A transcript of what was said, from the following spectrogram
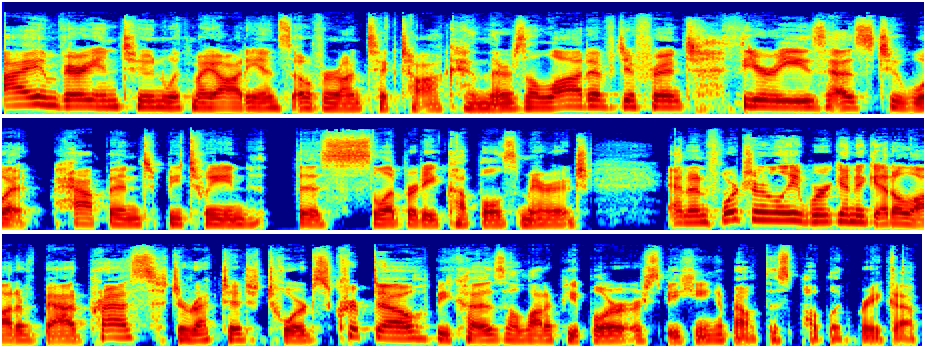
I am very in tune with my audience over on TikTok, and there's a lot of different theories as to what happened between this celebrity couple's marriage. And unfortunately, we're going to get a lot of bad press directed towards crypto because a lot of people are, speaking about this public breakup.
